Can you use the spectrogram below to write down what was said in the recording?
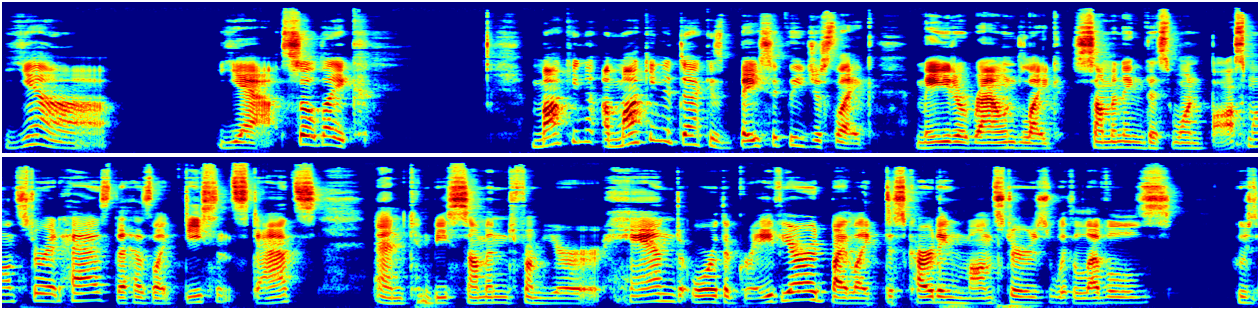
yeah, yeah. So like, Machina, a Machina deck is basically just like made around like summoning this one boss monster it has that has like decent stats and can be summoned from your hand or the graveyard by like discarding monsters with levels whose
